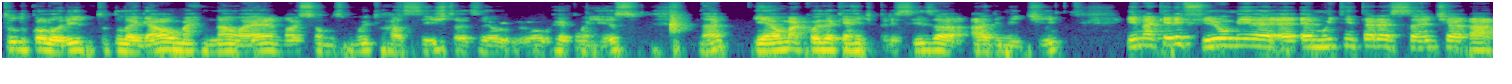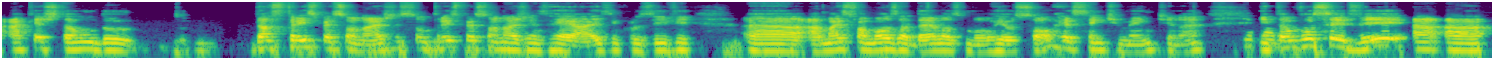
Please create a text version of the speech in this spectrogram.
tudo colorido, tudo legal, mas não é, nós somos muito racistas, eu, eu reconheço, né? e é uma coisa que a gente precisa admitir. E naquele filme é, é, é muito interessante a, a questão do, do das três personagens, são três personagens reais, inclusive a, a mais famosa delas morreu só recentemente, né? Então você vê a, a,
